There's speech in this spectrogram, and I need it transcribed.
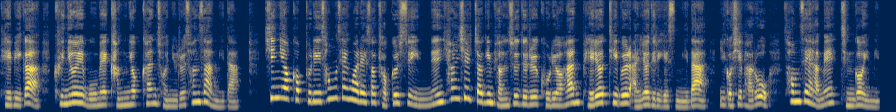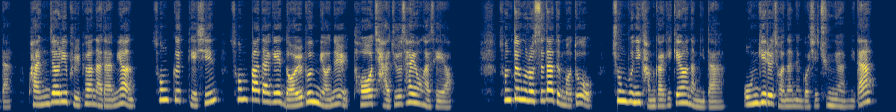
대비가 그녀의 몸에 강력한 전율을 선사합니다. 시니어 커플이 성생활에서 겪을 수 있는 현실적인 변수들을 고려한 배려 팁을 알려드리겠습니다. 이것이 바로 섬세함의 증거입니다. 관절이 불편하다면 손끝 대신 손바닥의 넓은 면을 더 자주 사용하세요. 손등으로 쓰다듬어도 충분히 감각이 깨어납니다. 온기를 전하는 것이 중요합니다.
